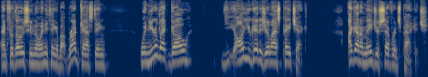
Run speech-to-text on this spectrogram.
And for those who know anything about broadcasting, when you're let go, all you get is your last paycheck. I got a major severance package,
